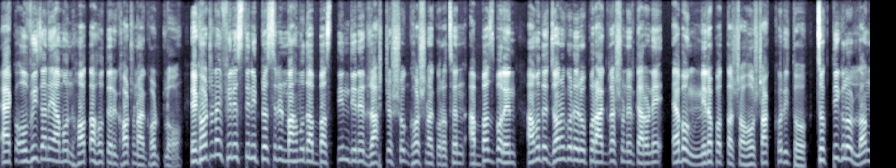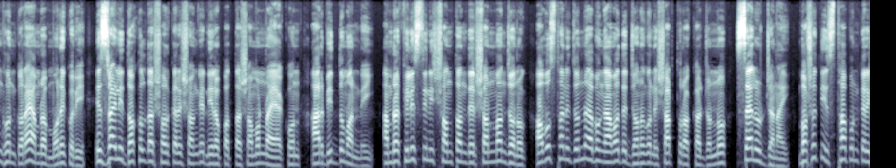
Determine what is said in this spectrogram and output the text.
এক অভিযানে এমন হতাহতের ঘটনা ঘটল। এ ঘটনায় ফিলিস্তিনি প্রেসিডেন্ট মাহমুদ আব্বাস তিন দিনের রাষ্ট্রীয় শোক ঘোষণা করেছেন। আব্বাস বলেন, আমাদের জনগণের উপর আগ্রাসনের কারণে এবং নিরাপত্তা সহ স্বাক্ষরিত চুক্তিগুলো লঙ্ঘন করায় আমরা মনে করি, ইসরায়েলি দখলদার সরকারের সঙ্গে নিরাপত্তা সমন্বয় এখন আর বিদ্যমান নেই। আমরা ফিলিস্তিনি সন্তানদের সম্মানজনক অবস্থানের জন্য এবং আমাদের জনগণের স্বার্থ রক্ষার জন্য স্যালুট জানাই। বসতি স্থাপনকারী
